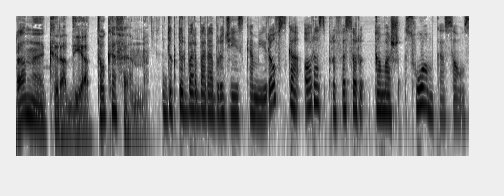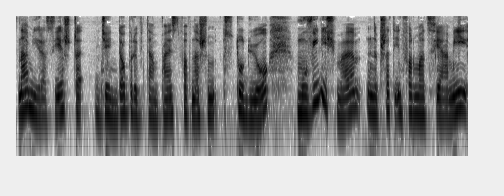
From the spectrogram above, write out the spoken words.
Poranek Radia TOK FM. Doktor Barbara Brodzińska-Mirowska oraz profesor Tomasz Słomka są z nami raz jeszcze. Dzień dobry, witam Państwa w naszym studiu. Mówiliśmy przed informacjami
